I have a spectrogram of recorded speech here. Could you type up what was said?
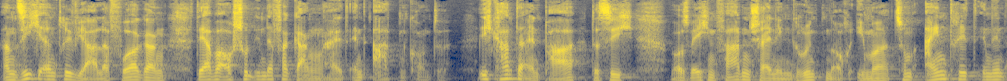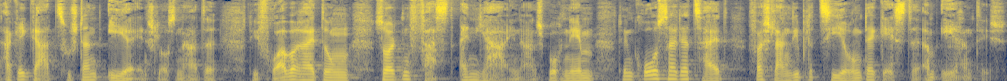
An sich ein trivialer Vorgang, der aber auch schon in der Vergangenheit entarten konnte. Ich kannte ein Paar, das sich, aus welchen fadenscheinigen Gründen auch immer, zum Eintritt in den Aggregatzustand Ehe entschlossen hatte. Die Vorbereitungen sollten fast ein Jahr in Anspruch nehmen, den Großteil der Zeit verschlang die Platzierung der Gäste am Ehrentisch.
